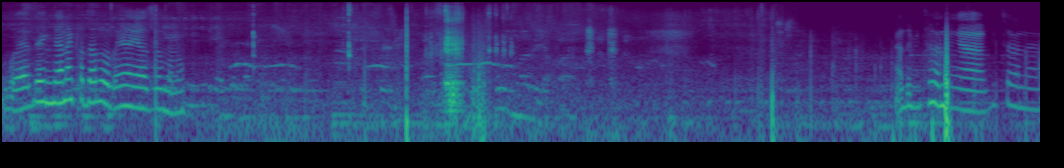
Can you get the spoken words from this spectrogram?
Bu evden gidene kadar oraya yazacağım onu. Hadi bir tane ya, bir tane.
